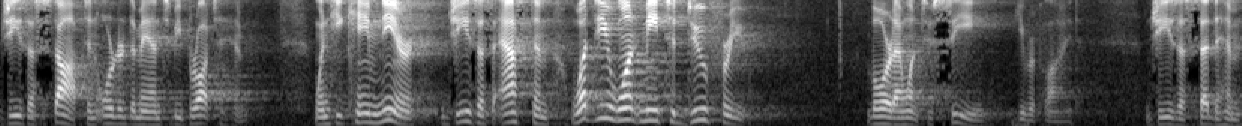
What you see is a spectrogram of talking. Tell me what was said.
Jesus stopped and ordered the man to be brought to him. When he came near, Jesus asked him, What do you want me to do for you? Lord, I want to see, he replied. Jesus said to him,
